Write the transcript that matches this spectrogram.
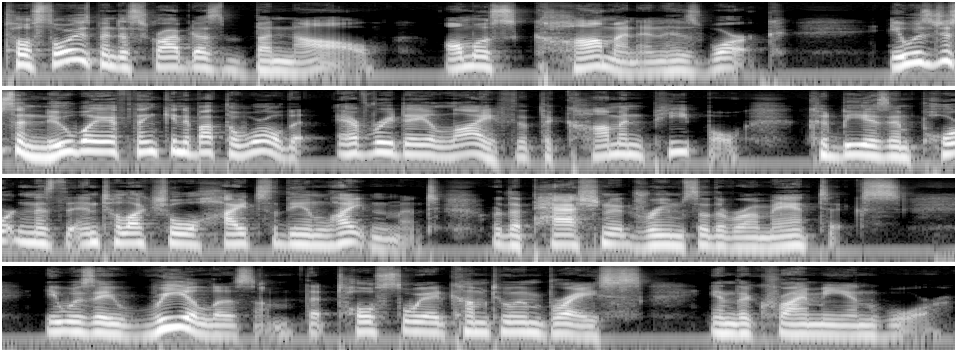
Tolstoy has been described as banal, almost common in his work. It was just a new way of thinking about the world, that everyday life, that the common people could be as important as the intellectual heights of the Enlightenment or the passionate dreams of the Romantics. It was a realism that Tolstoy had come to embrace in the Crimean War.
